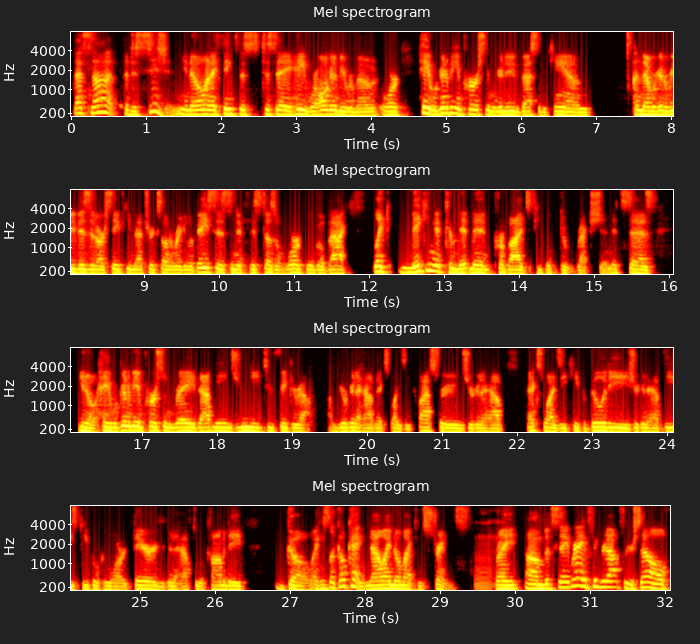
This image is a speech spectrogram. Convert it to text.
that's not a decision, you know. And I think this to say, hey, we're all going to be remote, or hey, we're going to be in person, we're going to do the best that we can, and then we're going to revisit our safety metrics on a regular basis. And if this doesn't work, we'll go back like making a commitment provides people direction. It says, you know, hey, we're going to be in person, Ray. That means you need to figure out You're going to have XYZ classrooms. You're going to have XYZ capabilities. You're going to have these people who aren't there. You're going to have to accommodate. Go. And he's like, okay, now I know my constraints, mm-hmm. right? Um, but say, Ray, figure it out for yourself.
